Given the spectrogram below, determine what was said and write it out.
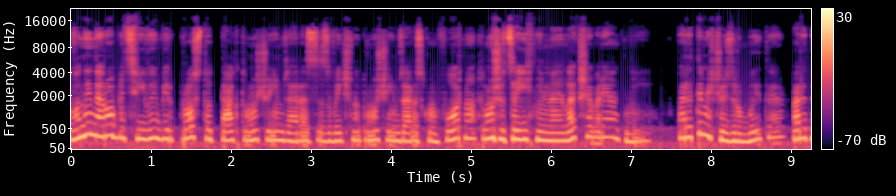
Вони не роблять свій вибір просто так, тому що їм зараз звично, тому що їм зараз комфортно, тому що це їхній найлегший варіант. Ні. Перед тим, як щось зробити, перед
